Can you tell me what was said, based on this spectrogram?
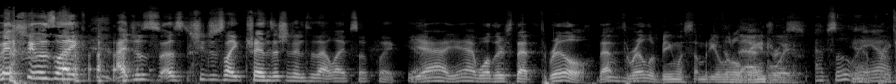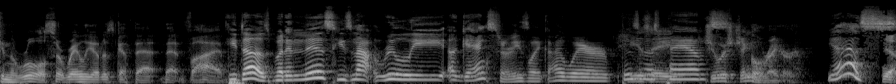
it. She was like, I just, uh, she just like transitioned into that life so quick. Yeah, yeah, yeah. Well, there's that thrill, that thrill of being with somebody a little bad dangerous. absolutely. Yeah, Yeah, breaking the rules. So Ray Liotta's got that that vibe. he does, but in this, he's not really a gangster. He's like, I wear He's business a pants. Jewish jingle writer. yes, Yeah.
